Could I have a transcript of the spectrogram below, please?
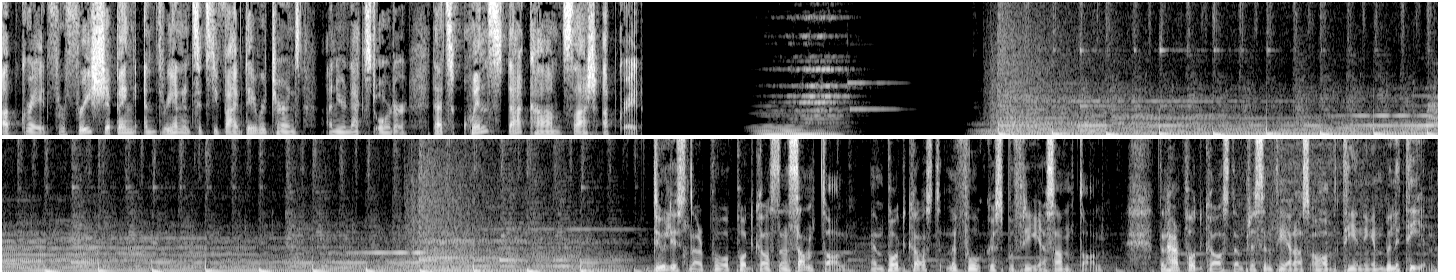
upgrade for free shipping and 365 day returns on your next order. That's quince.com slash upgrade. Du lyssnar på podcasten Samtal, en podcast med fokus på fria samtal. Den här podcasten presenteras av tidningen Bulletin.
